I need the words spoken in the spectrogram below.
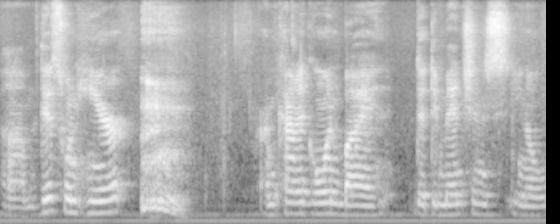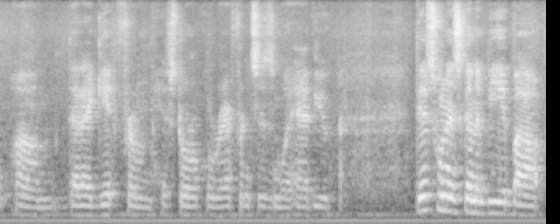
Um, this one here, I'm kind of going by the dimensions, you know, um, that I get from historical references and what have you. This one is going to be about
